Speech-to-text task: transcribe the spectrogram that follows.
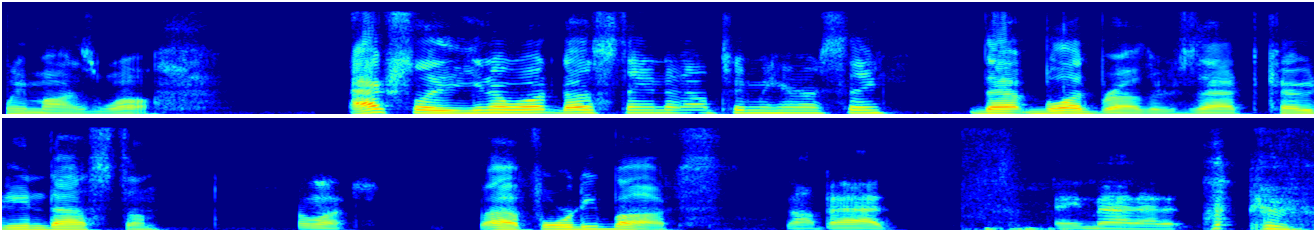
We might as well. Actually, you know what does stand out to me here? I see that Blood Brothers, that Cody and Dustin, How much? uh, 40 bucks. Not bad. Ain't mad at it.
